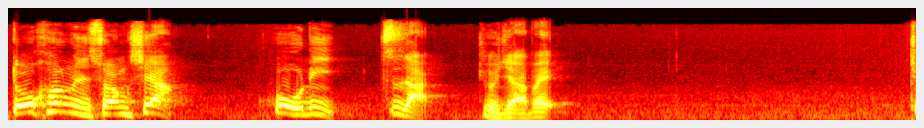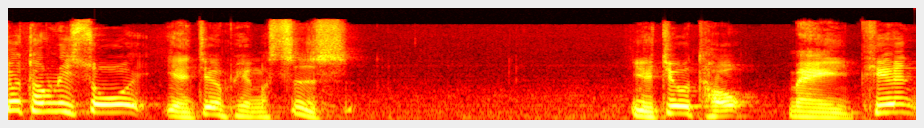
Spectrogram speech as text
多空人双向，获利自然就加倍。就同你说眼见凭的事实，也就同每天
